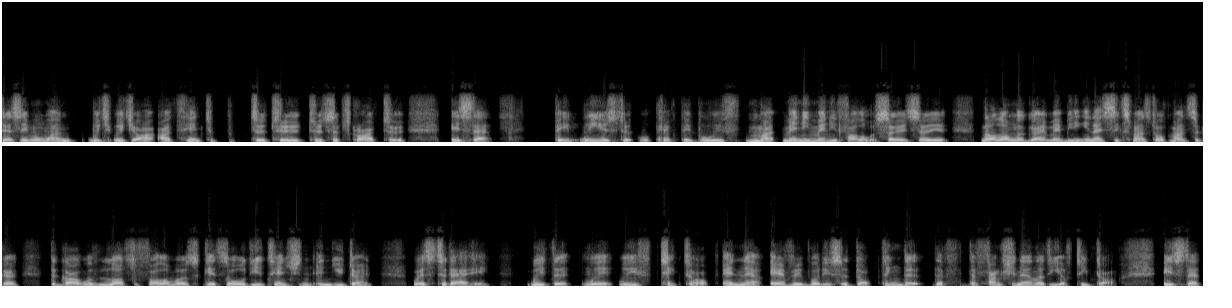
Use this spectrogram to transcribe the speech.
there's even one which which I, I tend to, to to to subscribe to, is that we used to have people with many many followers. So so not long ago, maybe you know six months, twelve months ago, the guy with lots of followers gets all the attention, and you don't. Whereas today, with the with, with TikTok, and now everybody's adopting the, the the functionality of TikTok, is that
